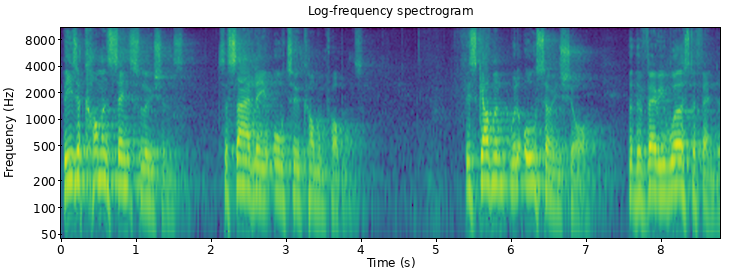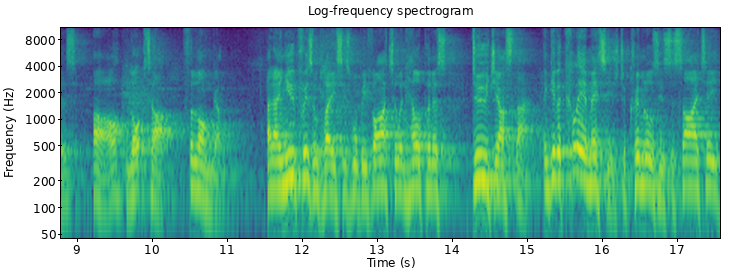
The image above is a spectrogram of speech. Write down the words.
These are common sense solutions to sadly all too common problems. This government will also ensure that the very worst offenders are locked up for longer. And our new prison places will be vital in helping us do just that and give a clear message to criminals in society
